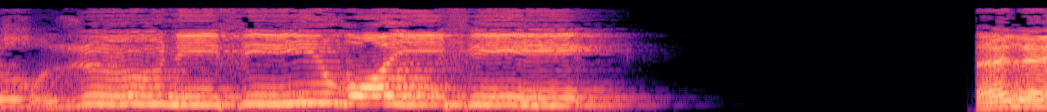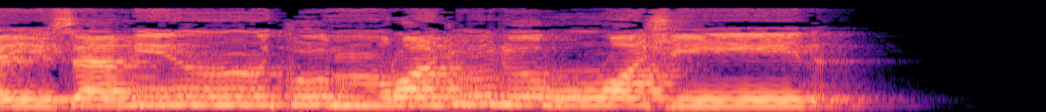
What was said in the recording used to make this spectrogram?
تخزون في ضيفي. أليس منكم رجل رشيد؟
